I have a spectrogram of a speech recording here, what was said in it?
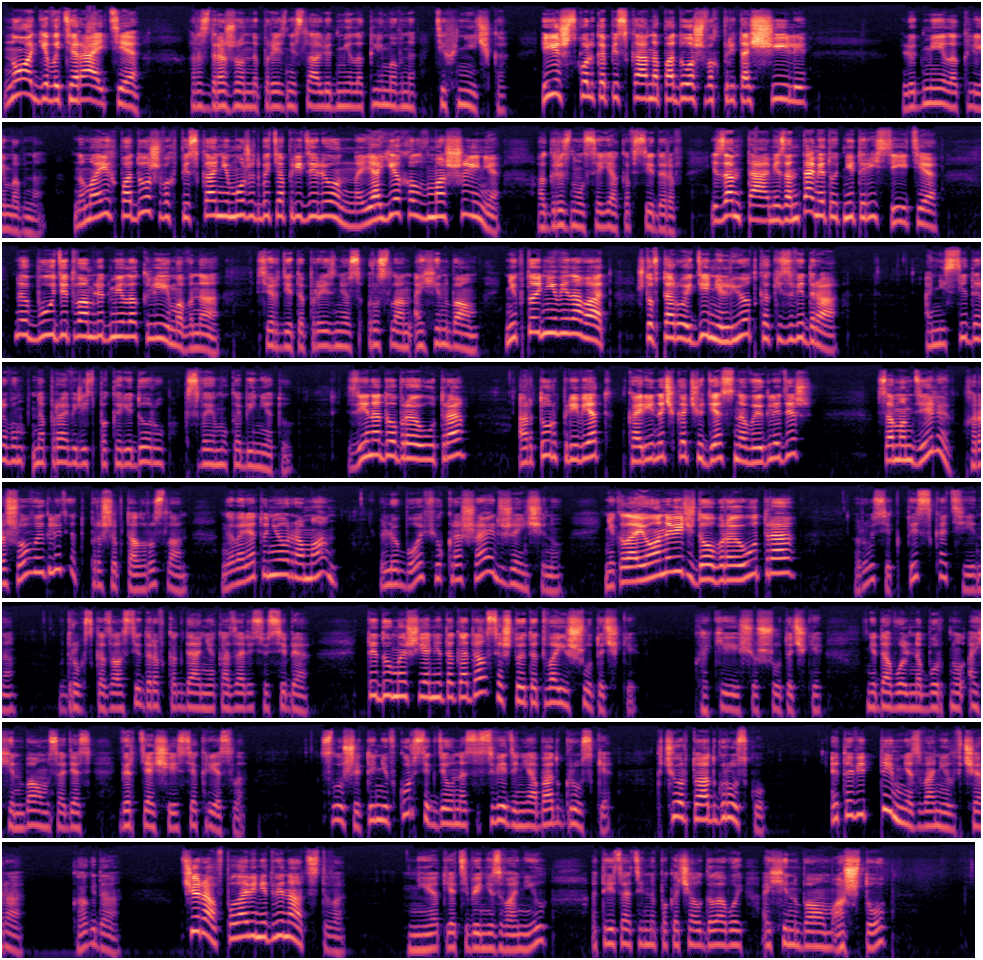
Ноги вытирайте!» раздраженно произнесла Людмила Климовна, техничка. «Ишь, сколько песка на подошвах притащили!» «Людмила Климовна, на моих подошвах песка не может быть определенно. Я ехал в машине!» — огрызнулся Яков Сидоров. «И зонтами, зонтами тут не трясите!» «Да будет вам, Людмила Климовна!» — сердито произнес Руслан Айхенбаум. «Никто не виноват, что второй день льет, как из ведра!» Они с Сидоровым направились по коридору к своему кабинету. «Зина, доброе утро! Артур, привет! Кариночка, чудесно выглядишь!» «В самом деле, хорошо выглядит», — прошептал Руслан. «Говорят, у нее роман. Любовь украшает женщину. Николай Ионович, доброе утро!» «Русик, ты скотина», — вдруг сказал Сидоров, когда они оказались у себя. «Ты думаешь, я не догадался, что это твои шуточки?» «Какие еще шуточки?» — недовольно буркнул Ахенбаум, садясь в вертящееся кресло. «Слушай, ты не в курсе, где у нас сведения об отгрузке? К черту отгрузку! Это ведь ты мне звонил вчера». «Когда?» «Вчера, в половине двенадцатого». «Нет, я тебе не звонил», — отрицательно покачал головой Ахенбаум. «А что?»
